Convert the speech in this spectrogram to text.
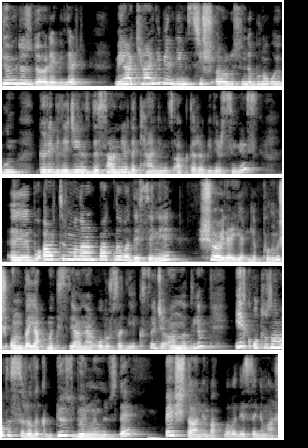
dümdüz de örebilir. Veya kendi bildiğiniz şiş örgüsünde buna uygun görebileceğiniz desenleri de kendiniz aktarabilirsiniz. Ee, bu arttırmalar baklava deseni şöyle yapılmış. Onu da yapmak isteyenler olursa diye kısaca anlatayım. İlk 36 sıralık düz bölümümüzde 5 tane baklava deseni var.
